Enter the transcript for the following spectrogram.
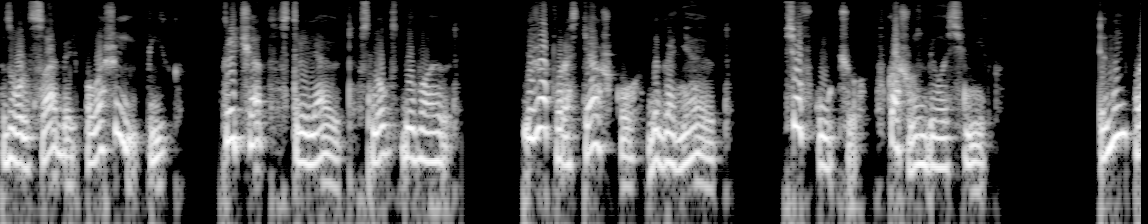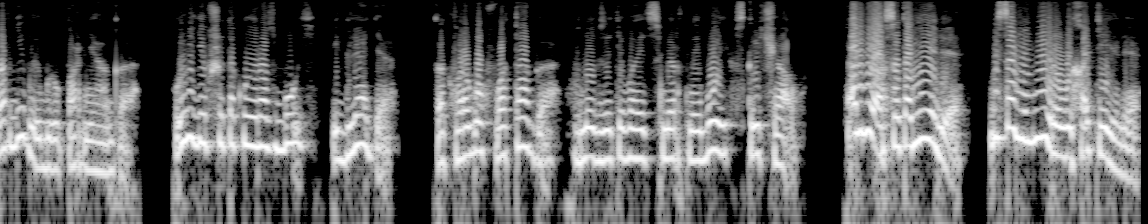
звон сабель, палаши и пик. Кричат, стреляют, с ног сбивают. Лежат в растяжку, догоняют. Все в кучу, в кашу сбилось вмиг. Эней правдивый был парняга, увидевший такой разбой и глядя, как врагов ватага вновь затевает смертный бой, вскричал: "Альва, сатанели! Не сами мира вы хотели!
